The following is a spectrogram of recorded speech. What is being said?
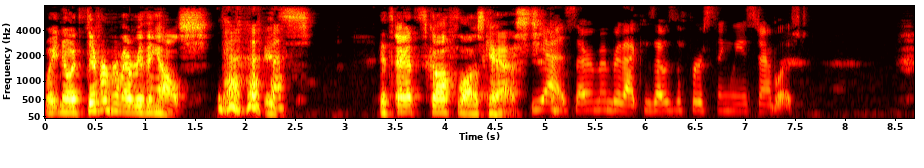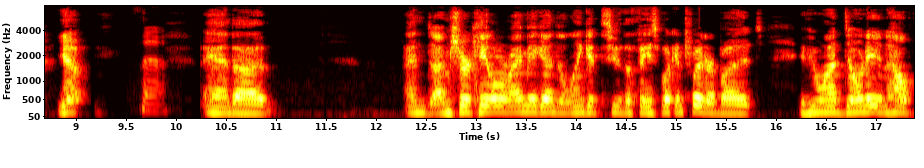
Wait, no, it's different from everything else. It's it's at Scofflaws Cast. yes, I remember that because that was the first thing we established. Yep. and uh, and I'm sure Kate will remind me again to link it to the Facebook and Twitter. But if you want to donate and help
